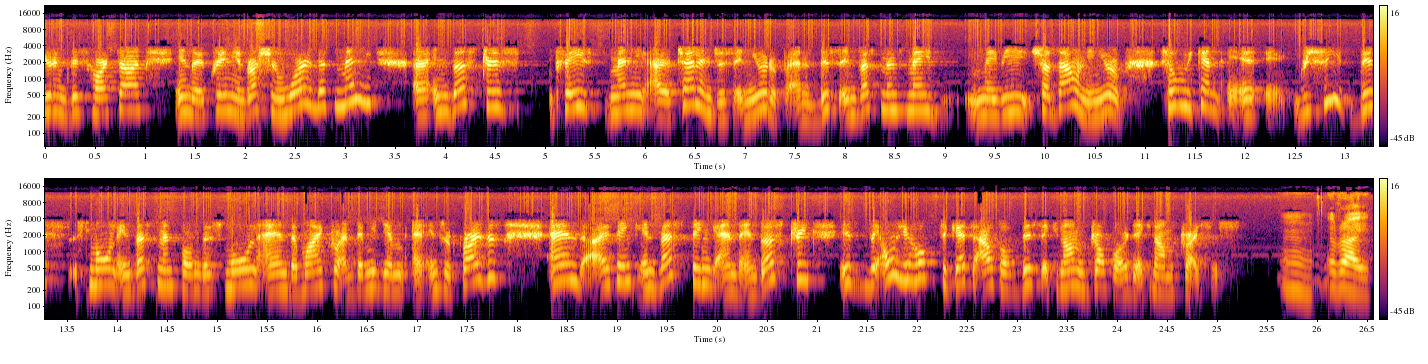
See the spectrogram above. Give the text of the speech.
during this hard time in the Ukrainian-Russian war, that many uh, industries faced many uh, challenges in Europe, and these investments may may be shut down in Europe. So we can uh, uh, receive this small investment from the small and the micro and the medium uh, enterprises. And I think investing and the industry is the only hope to get out of this economic drop or the economic crisis. Mm, right.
